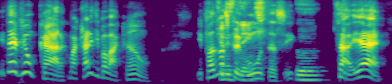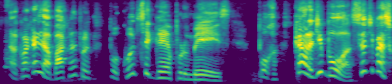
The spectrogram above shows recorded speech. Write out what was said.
E daí vem um cara com uma cara de babacão e fazendo umas perguntas, e, Uh, sabe, é, não, com uma cara de pergunta, pô, quanto você ganha por mês? Porra, cara, de boa, se eu tivesse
